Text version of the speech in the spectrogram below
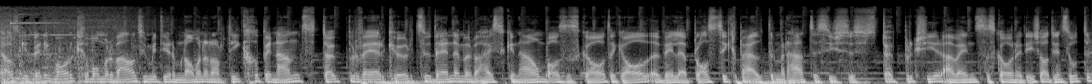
Ja, es gibt wenig Marken, die man wählt, mit ihrem Namen einen Artikel benennt. Tupperware gehört zu denen. Man weiß genau, um was es geht. Egal, welchen Plastikbehälter man hat. Es ist ein Töppergeschirr, auch wenn es das gar nicht ist. Adrian Sutter,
